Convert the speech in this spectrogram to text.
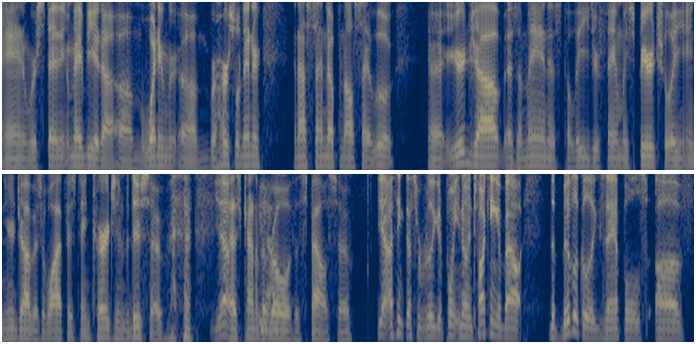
and we're studying maybe at a um, wedding um, rehearsal dinner, and I stand up and I'll say, look uh, your job as a man is to lead your family spiritually, and your job as a wife is to encourage him to do so. yeah, that's kind of the yeah. role of the spouse. So, yeah, I think that's a really good point. You know, in talking about the biblical examples of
